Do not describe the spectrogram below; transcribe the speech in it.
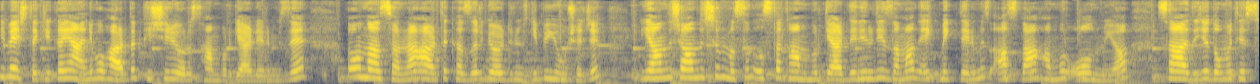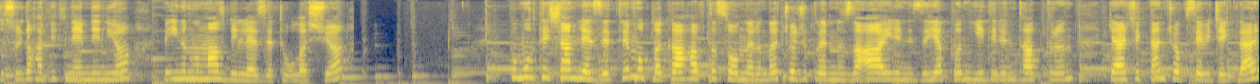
Bir 5 dakika yani buharda pişiriyoruz hamburgerlerimizi. Ondan sonra artık hazır gördüğünüz gibi yumuşacık. Yanlış anlaşılmasın ıslak hamburger denildiği zaman ekmeklerimiz asla hamur olmuyor. Sadece domates sosuyla hafif nemleniyor ve inanılmaz bir lezzete ulaşıyor. Bu muhteşem lezzeti mutlaka hafta sonlarında çocuklarınıza, ailenize yapın, yedirin, tattırın. Gerçekten çok sevecekler.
